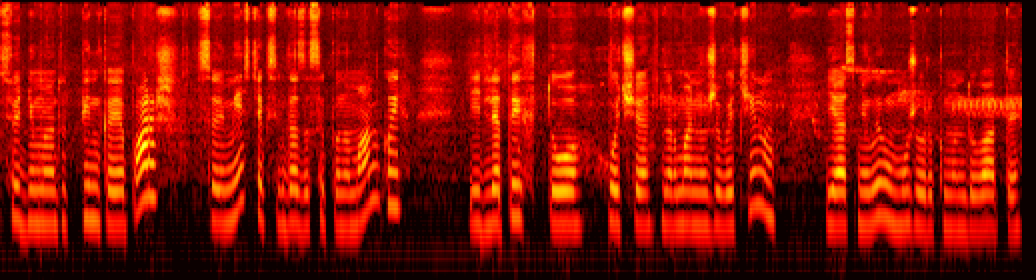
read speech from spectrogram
Сьогодні у мене тут пінка і опариш. Все в місті, як завжди, засипано манкою. І для тих, хто хоче нормальну животину, я сміливо можу рекомендувати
